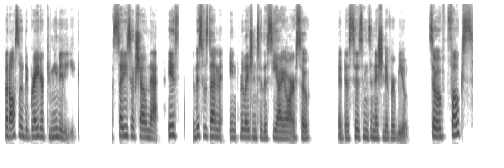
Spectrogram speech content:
but also the greater community. Studies have shown that if this was done in relation to the CIR, so the Citizens Initiative Review. So, folks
